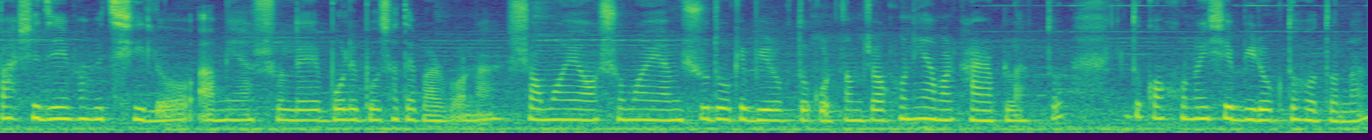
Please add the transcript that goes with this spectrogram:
পাশে যেভাবে ছিল, আমি আসলে বলে বোঝাতে পারব না। সময়ে অসময়ে আমি শুধু ওকে বিরক্ত করতাম, যখনই আমার খারাপ লাগতো। কিন্তু কখনোই সে বিরক্ত হতো না।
